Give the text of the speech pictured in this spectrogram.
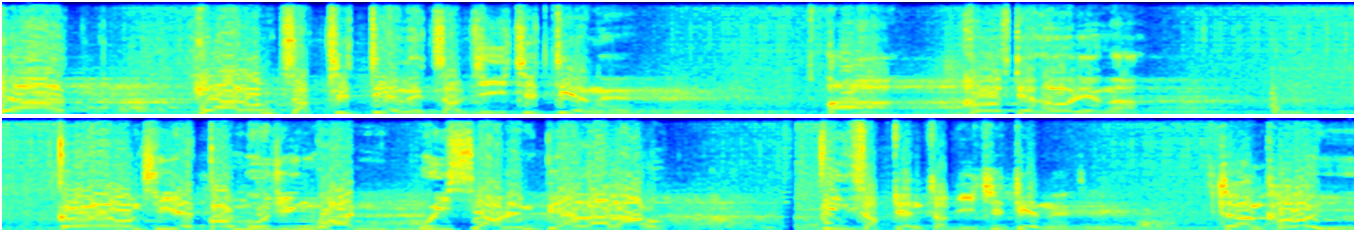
遐遐拢十级顶的，十二级顶的，啊，好得好灵啊！高雄市的公务人员为少年拼到老，变十点十二级顶的，这样可以。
